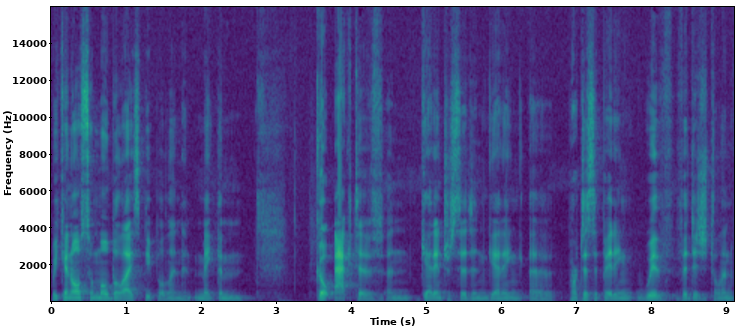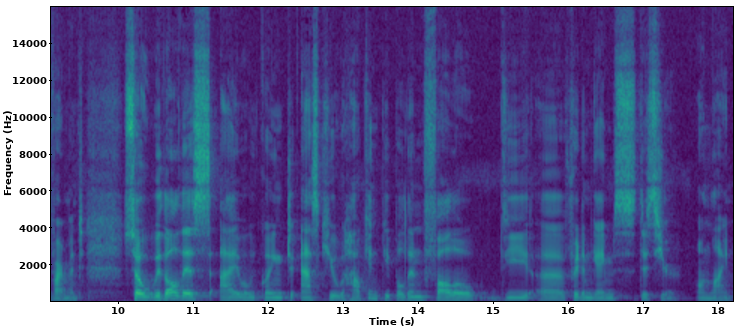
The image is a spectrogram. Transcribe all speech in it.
we can also mobilize people and make them go active and get interested in getting uh, participating with the digital environment. So, with all this, I am going to ask you how can people then follow the uh, Freedom Games this year online?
